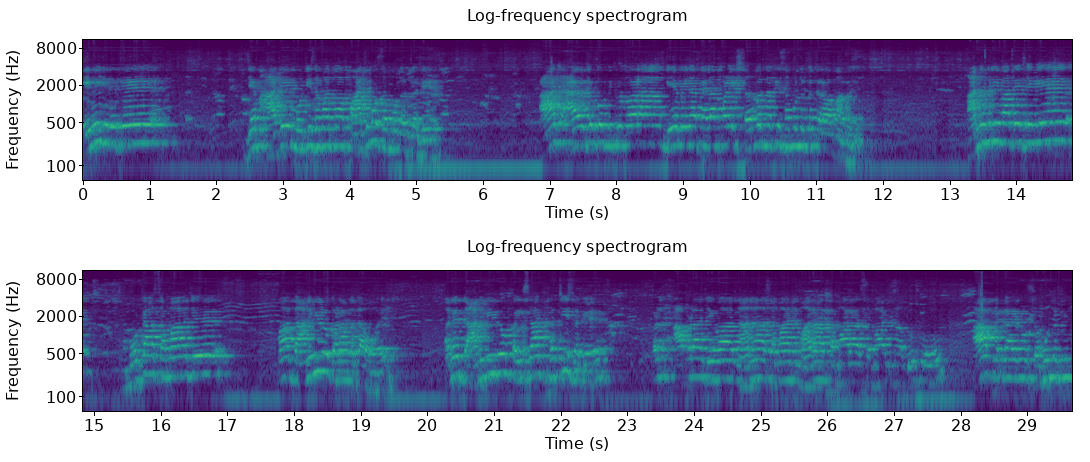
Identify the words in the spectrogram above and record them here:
એવી જ રીતે જેમ આજે મોટી સમાજનો પાંચમો લગ્ન છે, આજ આયોજકો મિત્રો દ્વારા બે મહિના પહેલા પણ એક સર્વજ્ઞથી સંબોધન કરવામાં આવે છે. આનંદની વાત એ છે કે મોટા સમાજમાં દાનવીરો ઘણા બધા હોય અને દાનવીરો પૈસા ખર્ચી શકે પણ આપણા જેવા નાના સમાજ, મારા તમારા સમાજના લોકો આ પ્રકારનું સમુદ્રનું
